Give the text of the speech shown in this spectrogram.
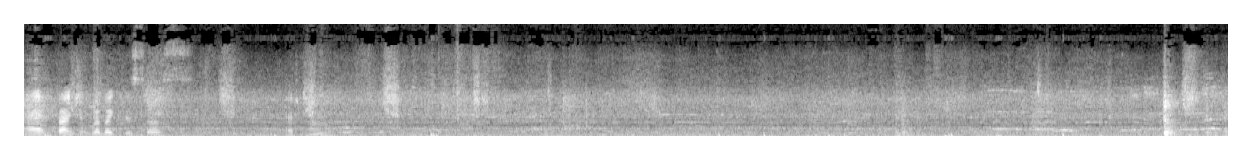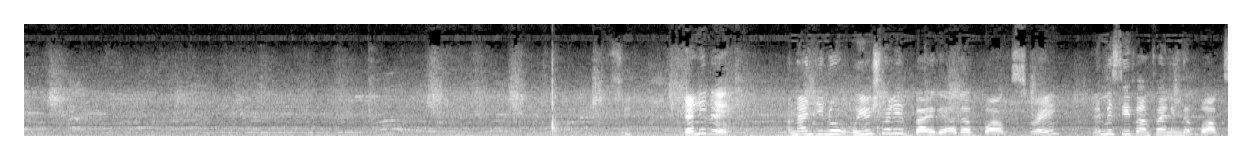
I have a bunch of barbecue sauce at home. Delive. And then you know we usually buy the other box, right? Let me see if I'm finding the box.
